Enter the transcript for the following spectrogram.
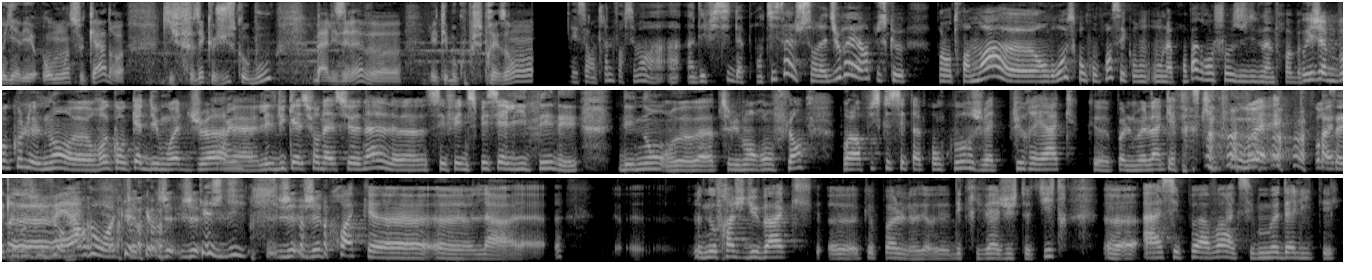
il y avait au moins ce cadre qui faisait que jusqu'au bout, bah, les élèves euh, étaient beaucoup plus présents. Et ça entraîne forcément un, déficit d'apprentissage sur la durée, hein, puisque pendant trois mois, euh, en gros, ce qu'on comprend, c'est qu'on n'apprend pas grand-chose, Judith Vintrobe. Oui, j'aime beaucoup le nom euh, Reconquête du mois de juin. L'éducation nationale s'est fait une spécialité des, des noms absolument ronflants. Bon, alors, puisque c'est un concours, je vais être plus réac que Paul Melun qui a fait ce qu'il pouvait pour ah, être réac. Pardon, hein, qu'est-ce que je dis je, crois que la le naufrage du bac euh, que Paul euh, décrivait à juste titre euh, a assez peu à voir avec ses modalités.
